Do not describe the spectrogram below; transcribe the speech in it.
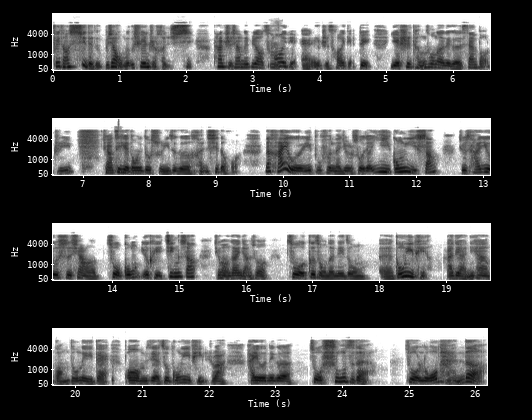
非常细的，不像我们这个宣纸很细，它纸相对比较糙一点，哎，这个纸糙一点，对，也是腾冲的那个三宝之一，像这些东西都属于这个很细的活。那还有一部分呢，就是说叫一工一商，就是它又是像做工又可以经商，就像我刚才讲说。做各种的那种呃工艺品啊，对啊，你看广东那一带，包括我们这些做工艺品是吧？还有那个做梳子的，做罗盘的，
